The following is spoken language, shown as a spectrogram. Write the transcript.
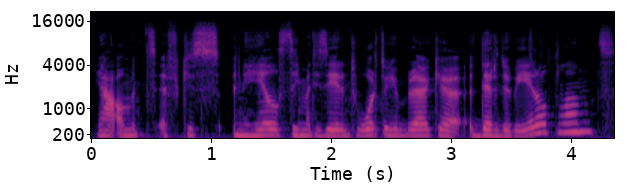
ja, om het even een heel stigmatiserend woord te gebruiken, derde wereldland.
